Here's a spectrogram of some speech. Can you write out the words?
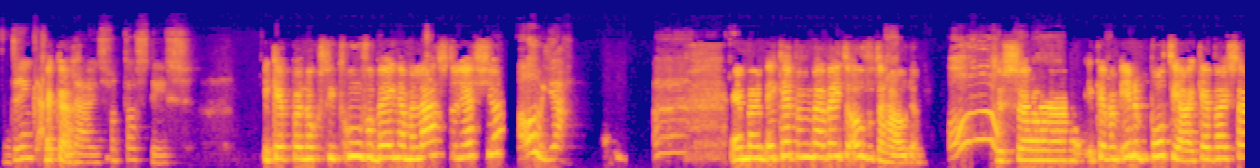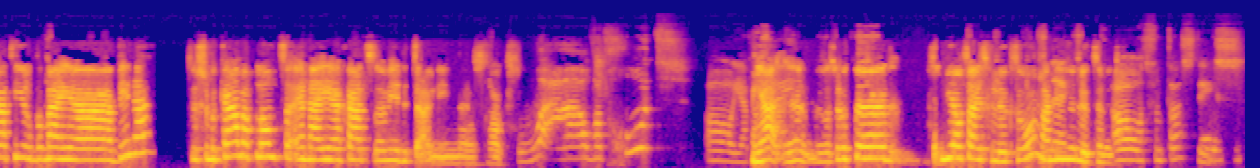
Drink Lekker. aardbeien, fantastisch. Ik heb nog citroen voorbeen naar mijn laatste restje. Oh ja. Ah, En mijn- ik heb hem maar weten over te houden. Oh! Dus ik heb hem in een pot. Ja, ik heb, hij staat hier bij mij binnen. Tussen mijn kamerplanten. En hij eh, gaat eh, weer de tuin in eh, straks. Wauw, wat goed. Oh ja. Ja, dat was ook niet altijd gelukt hoor. Maar Nee. nu lukte het. Oh, wat fantastisch.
